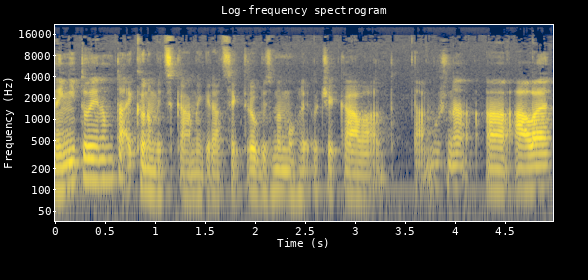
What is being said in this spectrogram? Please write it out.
Není to jenom ta ekonomická migrace, kterou bychom mohli očekávat, ta možná, ale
